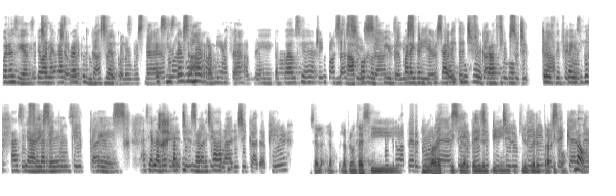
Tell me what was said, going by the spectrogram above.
Buenos días, Giovanna Castro de Columbus, de Columbus Networks. ¿Existe alguna ah, herramienta eh, que pueda ser utilizada por los peers para identificar el flujo de tráfico desde Facebook hacia las redes, de, hacia la red particular de cada peer? O sea, la, la, la, pregunta es si en lugar de, de querer pedir el peering, quieres ver el tráfico. No, eh,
